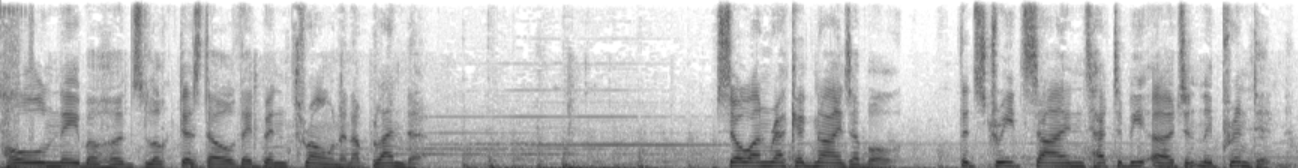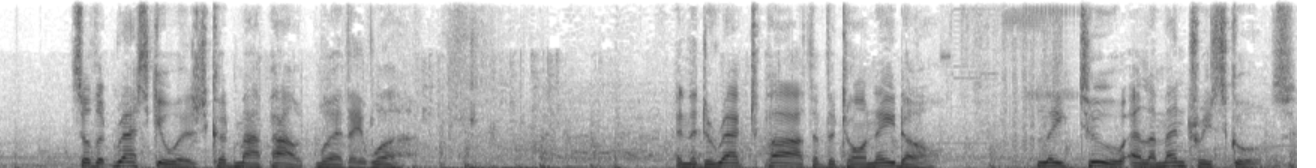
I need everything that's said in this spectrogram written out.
Whole neighborhoods looked as though they'd been thrown in a blender so unrecognizable that street signs had to be urgently printed so that rescuers could map out where they were. In the direct path of the tornado lay two elementary schools.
